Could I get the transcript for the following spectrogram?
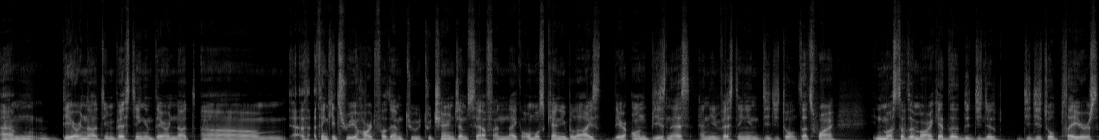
Um, they are not investing and they are not um, i think it's really hard for them to to change themselves and like almost cannibalize their own business and investing in digital that's why in most of the market, the, the digital, players,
